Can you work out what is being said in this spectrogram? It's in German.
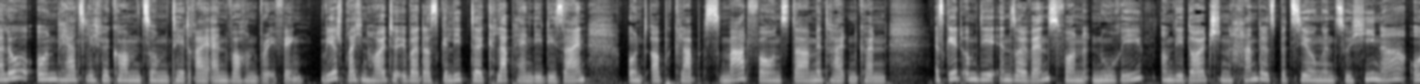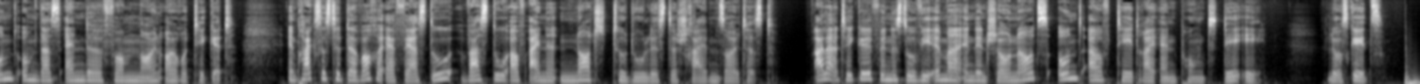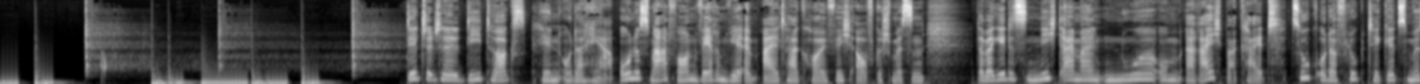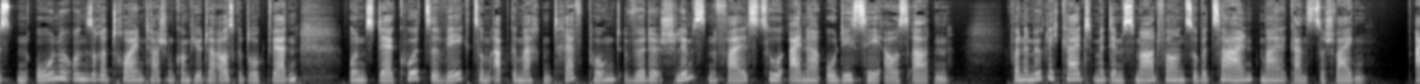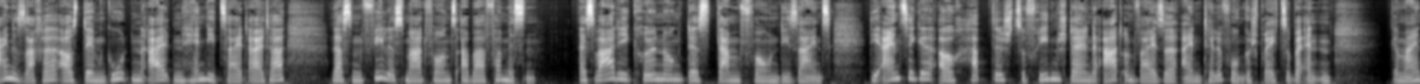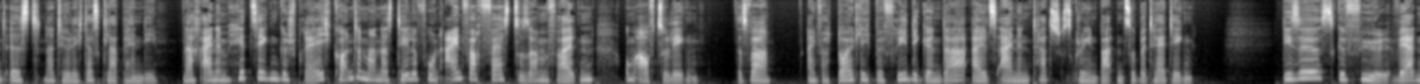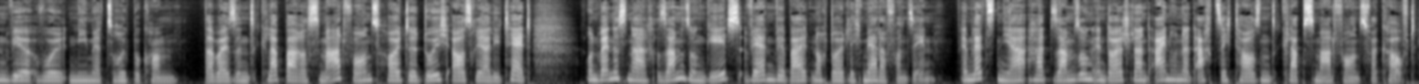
Hallo und herzlich willkommen zum T3N Wochenbriefing. Wir sprechen heute über das geliebte Club-Handy-Design und ob Club-Smartphones da mithalten können. Es geht um die Insolvenz von Nuri, um die deutschen Handelsbeziehungen zu China und um das Ende vom 9-Euro-Ticket. Im Praxistipp der Woche erfährst du, was du auf eine Not-To-Do-Liste schreiben solltest. Alle Artikel findest du wie immer in den Show Notes und auf t3n.de. Los geht's! Digital Detox hin oder her. Ohne Smartphone wären wir im Alltag häufig aufgeschmissen. Dabei geht es nicht einmal nur um Erreichbarkeit. Zug- oder Flugtickets müssten ohne unsere treuen Taschencomputer ausgedruckt werden und der kurze Weg zum abgemachten Treffpunkt würde schlimmstenfalls zu einer Odyssee ausarten. Von der Möglichkeit, mit dem Smartphone zu bezahlen, mal ganz zu schweigen. Eine Sache aus dem guten alten Handy-Zeitalter lassen viele Smartphones aber vermissen. Es war die Krönung des Dumbphone-Designs, die einzige auch haptisch zufriedenstellende Art und Weise, ein Telefongespräch zu beenden. Gemeint ist natürlich das Klapphandy. Nach einem hitzigen Gespräch konnte man das Telefon einfach fest zusammenfalten, um aufzulegen. Das war einfach deutlich befriedigender, als einen Touchscreen-Button zu betätigen. Dieses Gefühl werden wir wohl nie mehr zurückbekommen. Dabei sind klappbare Smartphones heute durchaus Realität und wenn es nach Samsung geht, werden wir bald noch deutlich mehr davon sehen. Im letzten Jahr hat Samsung in Deutschland 180.000 Club-Smartphones verkauft.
